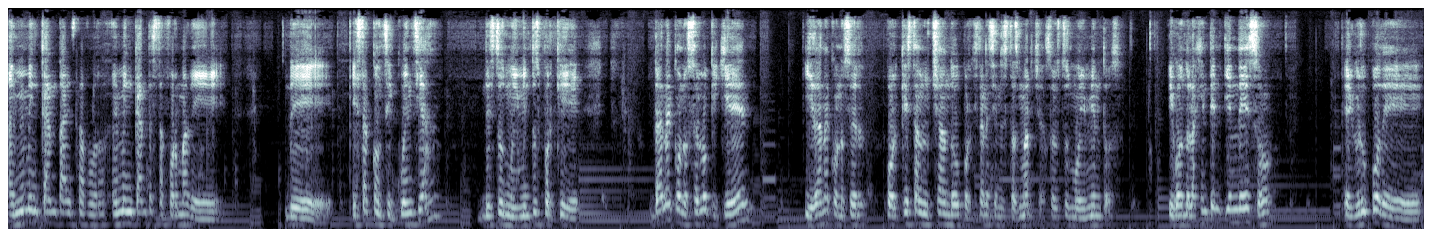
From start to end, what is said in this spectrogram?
A mí me encanta esta forma, a mí me encanta esta forma de, de esta consecuencia de estos movimientos porque dan a conocer lo que quieren y dan a conocer por qué están luchando, por qué están haciendo estas marchas o estos movimientos. Y cuando la gente entiende eso, el grupo de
